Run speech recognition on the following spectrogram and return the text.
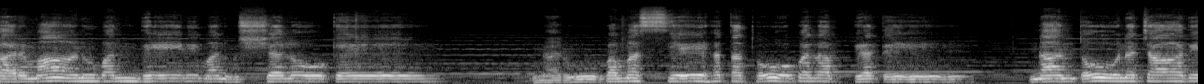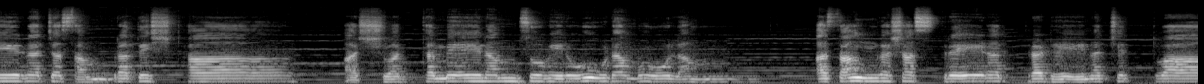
कर्मानुबन्धीनि मनुष्यलोके। न रूपमस्येह तथोपलभ्यते नान्तो न चादिर्न च सम्प्रतिष्ठा अश्वत्थमेनं सुविरूढमूलम्। असङ्गशस्त्रेण दृढेन चित्वा।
